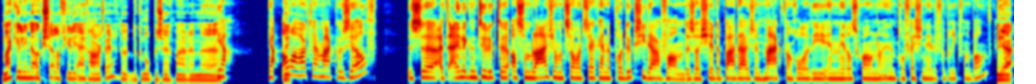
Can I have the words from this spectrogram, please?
Maken jullie nou ook zelf jullie eigen hardware? De, de knoppen zeg maar. En, eh, Ja. ja, alle hardware maken we zelf. Dus eh, uiteindelijk natuurlijk de assemblage, om het zo maar te zeggen, en de productie daarvan. Dus als je er een paar duizend maakt, dan rollen die inmiddels gewoon in een professionele fabriek van de band. ja.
